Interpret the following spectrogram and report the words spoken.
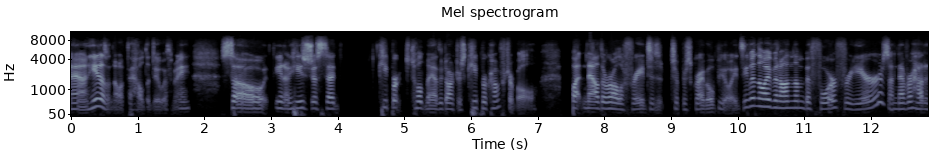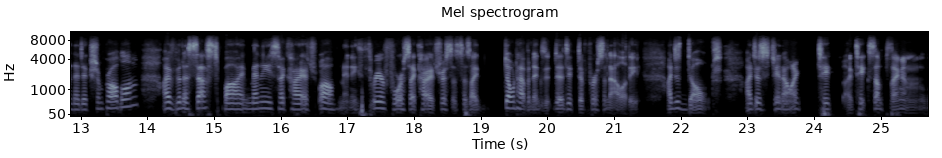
and he doesn't know what the hell to do with me. So, you know, he's just said, keep her, told my other doctors, keep her comfortable. But now they're all afraid to, to prescribe opioids. Even though I've been on them before for years and never had an addiction problem, I've been assessed by many psychiatrists, well, many, three or four psychiatrists that says I don't have an addictive personality. I just don't. I just, you know, I take I take something and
